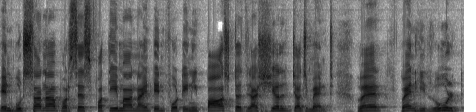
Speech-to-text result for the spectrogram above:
In Bursana versus Fatima 1914, he passed a racial judgment where when he ruled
